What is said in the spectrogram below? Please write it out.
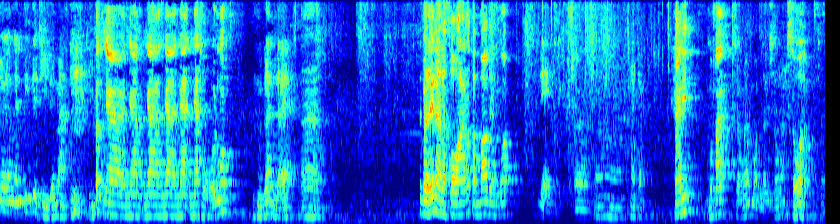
cho em nhắn tin địa chỉ đấy mà. Đất nhà nhà nhà nhà nhà nhà thổ đúng không? Gần đấy ạ. à thế vào đấy là là phò là nó tầm bao tiền qua rẻ à, Ờ, hai trăm. Hai lít một phát. Xấu lắm một lời xấu lắm. Xấu à? Xấu.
